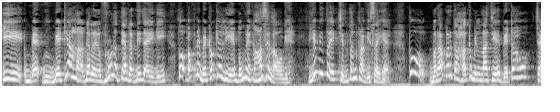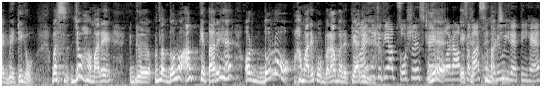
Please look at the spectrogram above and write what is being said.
कि बे, बेटियाँ अगर भ्रूण हत्या कर दी जाएगी तो अपने बेटों के लिए बहुएँ कहाँ से लाओगे? ये भी तो एक चिंतन का विषय है। तो बराबर का हक मिलना चाहिए, बेटा हो। चाहे बेटी हो। बस जो हमारे मतलब दोनों आँख के तारे हैं और दोनों हमारे को बराबर प्यारे हैं। क्योंकि आप सोशलिस्ट हैं और आप समाज से जुड़ी हुई रहती हैं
